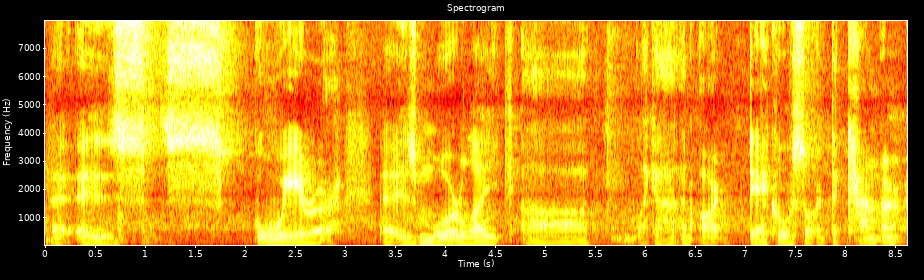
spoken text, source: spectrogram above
It is squarer. It is more like a, like a, an Art Deco sort of decanter.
